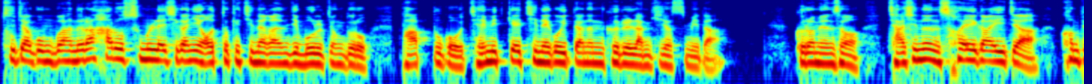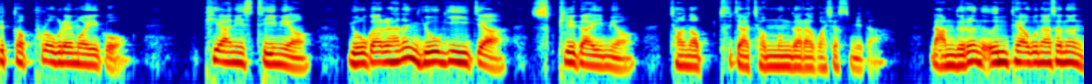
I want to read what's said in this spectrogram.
투자 공부하느라 하루 24시간이 어떻게 지나가는지 모를 정도로 바쁘고 재밌게 지내고 있다는 글을 남기셨습니다. 그러면서 자신은 서예가이자 컴퓨터 프로그래머이고 피아니스트이며 요가를 하는 요기이자 수필가이며 전업 투자 전문가라고 하셨습니다. 남들은 은퇴하고 나서는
